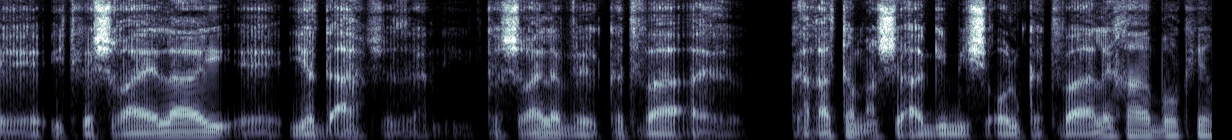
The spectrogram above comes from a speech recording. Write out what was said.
אה, התקשרה אליי, אה, ידעה שזה אני, התקשרה אליי וכתבה, אה, קראת מה שאגי משעול כתבה עליך הבוקר?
